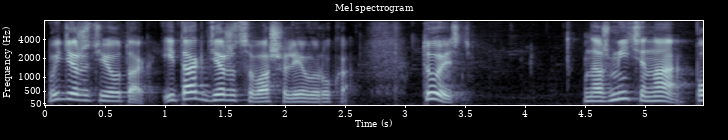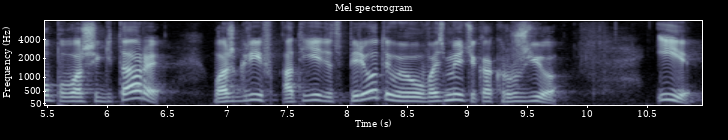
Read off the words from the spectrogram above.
Вы держите ее вот так. И так держится ваша левая рука. То есть нажмите на попу вашей гитары, ваш гриф отъедет вперед, и вы его возьмете как ружье. И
